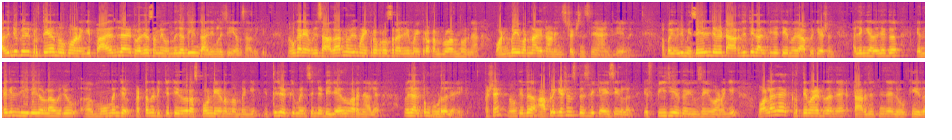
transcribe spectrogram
അതിന്റെയൊക്കെ ഒരു പ്രത്യേകത നോക്കുവാണെങ്കിൽ പാരലായിട്ട് ഒരേ സമയം ഒന്നിലധികം കാര്യങ്ങൾ ചെയ്യാൻ സാധിക്കും. നമുക്കറിയാം ഒരു സാധാരണ ഒരു മൈക്രോ പ്രോസർ അല്ലെങ്കിൽ മൈക്രോ കൺട്രോളർ എന്ന് പറഞ്ഞാൽ വൺ ബൈ വൺ ആയിട്ടാണ് ഇൻസ്ട്രക്ഷൻസിനെ ഹാൻഡിൽ ചെയ്യുന്നത്. അപ്പോൾ ഒരു മിസൈലിന്റെ ഒരു ടാർജറ്റ് കാൽക്കുലേറ്റ് ചെയ്യുന്ന ഒരു ആപ്ലിക്കേഷൻ അല്ലെങ്കിൽ അതിലേക്ക് എന്തെങ്കിലും രീതിയിലുള്ള ഒരു മൂവ്മെന്റ് പെട്ടെന്ന് ഡിറ്റക്ട് ചെയ്ത് റെസ്പോണ്ട് ചെയ്യണമെന്നുണ്ടെങ്കിൽ ഇത്തിരി എക്യുപ്മെൻസിന്റെ ഡിലേ എന്ന് പറഞ്ഞാൽ ഒരല്പം കൂടുതലായിരിക്കും. പക്ഷേ നമുക്കിത് ആപ്ലിക്കേഷൻ സ്പെസിഫിക് ഐ സികൾ എഫ് പി ജി ഒക്കെ യൂസ് ചെയ്യുവാണെങ്കിൽ വളരെ കൃത്യമായിട്ട് തന്നെ ടാർഗറ്റിനെ ലോക്ക് ചെയ്ത്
